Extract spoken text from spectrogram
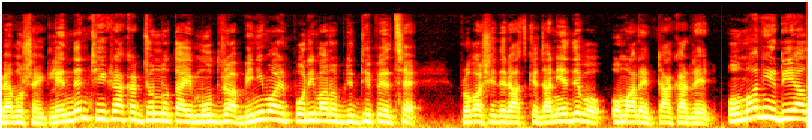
ব্যবসায়িক লেনদেন ঠিক রাখার জন্য তাই মুদ্রা বিনিময়ের পরিমাণও বৃদ্ধি পেয়েছে। প্রবাসীদের আজকে জানিয়ে দেব, ওমানের টাকার রেট। ওমানি রিয়াল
